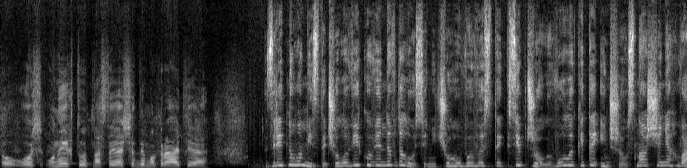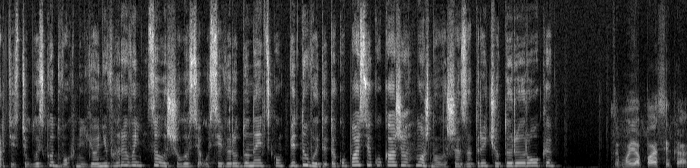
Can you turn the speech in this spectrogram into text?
ось, у них тут настояща демократія, З рідного міста чоловікові не вдалося нічого вивезти. Всі бджоли, вулики та інше оснащення вартістю близько 2 мільйонів гривень залишилося у Сєвєродонецьку. Відновити таку пасіку, каже, можна лише за 3-4 роки. Моя пасіка,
